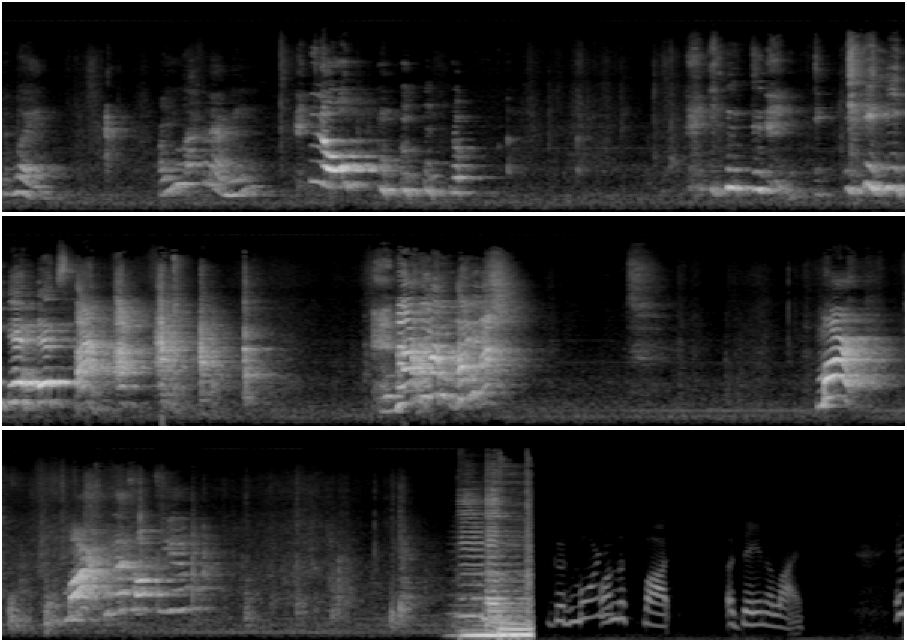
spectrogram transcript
Wait, are you laughing at me? No. no. yes. Mark! Mark, can I talk to you? Good morning. On the spot, a day in a life. In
